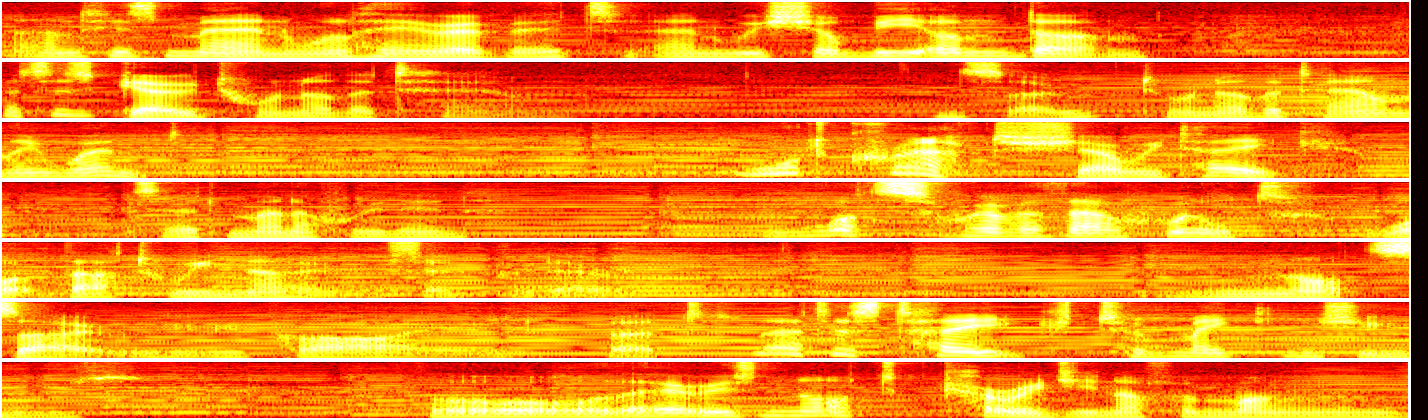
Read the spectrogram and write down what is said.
and his men will hear of it, and we shall be undone. Let us go to another town. And so to another town they went. What craft shall we take? said Manawyddan. Whatsoever thou wilt, what that we know, said Pryderi. Not so, he replied, but let us take to making shoes, for there is not courage enough among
